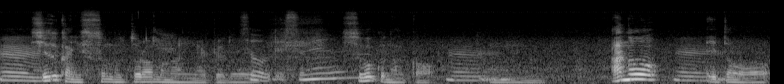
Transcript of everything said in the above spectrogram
うん。うん。静かに進むドラマなんやけどそうですね。すごくなんか、ううん。んあの、うん。えっと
